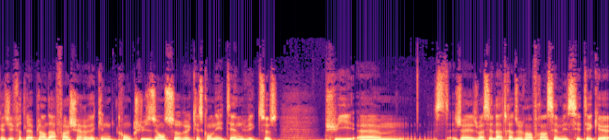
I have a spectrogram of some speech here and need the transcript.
quand j'ai fait le plan d'affaires, je suis arrivé avec une conclusion sur qu'est-ce qu'on était, Invictus. Puis euh, je, vais essayer de la traduire en français, mais c'était que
